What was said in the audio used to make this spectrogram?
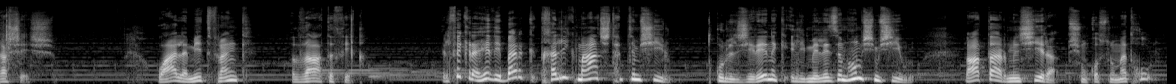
غشاش. وعلى 100 فرنك ضاعت الثقة. الفكرة هذه برك تخليك ما عادش تحب تمشيله تقول لجيرانك اللي ما لازمهمش يمشيولو العطار من شيرة باش ينقص له مدخول.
